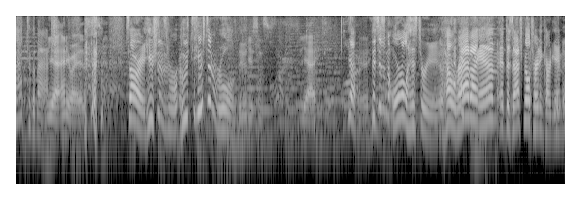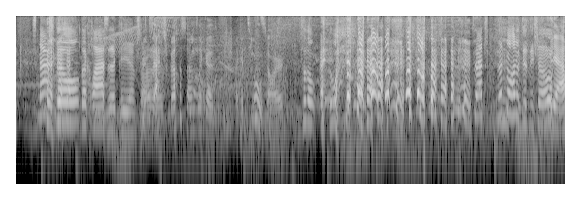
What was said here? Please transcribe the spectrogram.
Back to the match. yeah. Anyways, Sorry, Houston's Houston rules, dude. Houston's. Yeah. Yeah, this is an oral history of how rad I am at the Zatch Bell trading card game. Smashville, the classic PM starter. Zatch Bell sounds like a like a teen Ooh. star. So the, the Zatch, Zatchville had a Disney show. yeah.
